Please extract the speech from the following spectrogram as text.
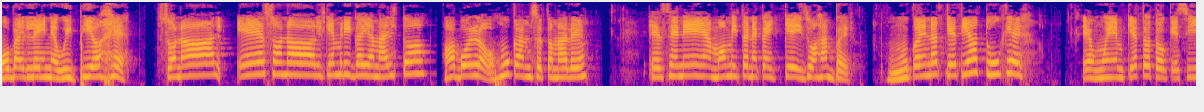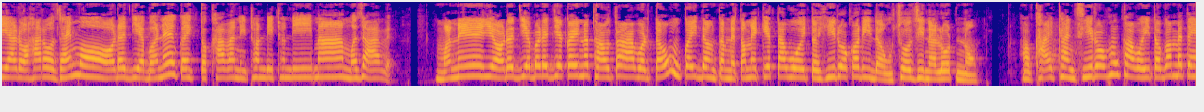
મોબાઈલ લઈને ઊભી હે. સોનલ, એ સોનલ કેમડી ગઈ આમ તો? હા, બોલો શું કામ છે તમારે? એસેને મમ્મી તને કઈ કે, જો સાંભળ. હું કઈ નથી કેતી તું કે. એ હું એમ કેતો તો કે શિયાળો હારો જામ્યો, અડદિયા બને, કંઈક તો ખાવાની ઠંડી ઠંડીમાં મજા આવે. મને એ અડદિયા બળદિયા કઈ ન થાવતા આવડતા હું કહી દઉં તમને. તમે કહેતા હોય તો હીરો કરી દઉં સોજીના લોટનો. હા ખાઈ ખાઈ શીરો હું ખાવો તો ગમે તે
